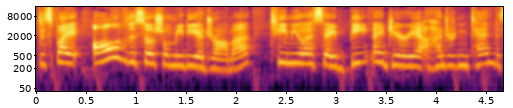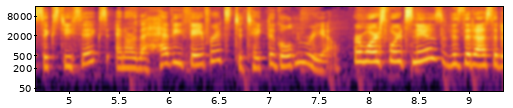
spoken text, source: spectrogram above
Despite all of the social media drama, Team USA beat Nigeria 110 to 66 and are the heavy favorites to take the Golden Rio. For more sports news, visit us at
